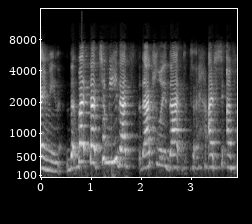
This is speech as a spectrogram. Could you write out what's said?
I mean, th- but that to me, that's actually that I've, I've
